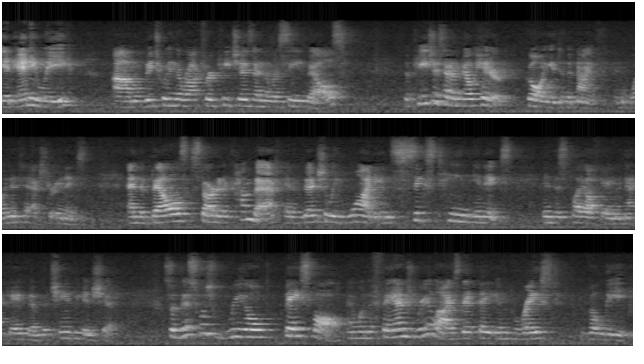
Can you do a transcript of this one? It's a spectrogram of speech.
in any league um, between the Rockford Peaches and the Racine Belles. The Peaches had a no-hitter going into the ninth and went into extra innings. And the Belles started a comeback and eventually won in 16 innings in this playoff game, and that gave them the championship. So this was real baseball. And when the fans realized it, they embraced the league.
